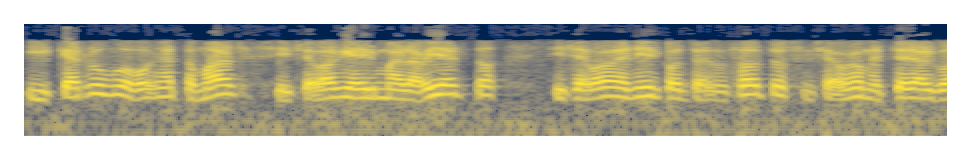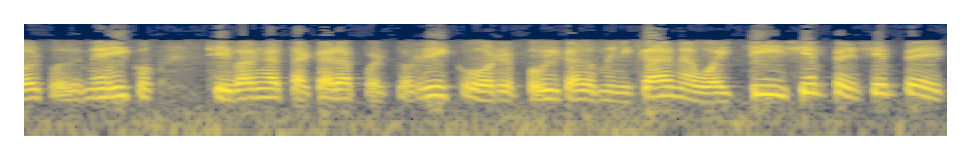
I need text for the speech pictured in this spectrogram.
y qué rumbo van a tomar, si se van a ir mar abierto, si se van a venir contra nosotros, si se van a meter al Golfo de México, si van a atacar a Puerto Rico o República Dominicana o Haití, siempre, siempre,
